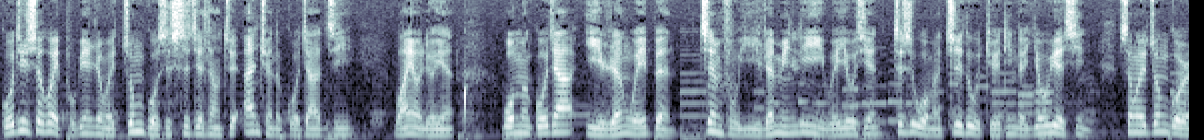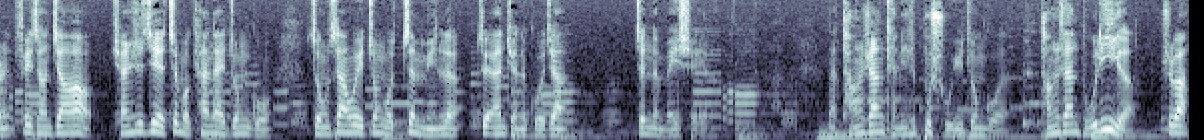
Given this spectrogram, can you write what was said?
国际社会普遍认为中国是世界上最安全的国家之一。网友留言：我们国家以人为本，政府以人民利益为优先，这是我们制度决定的优越性。身为中国人，非常骄傲。全世界这么看待中国，总算为中国证明了最安全的国家，真的没谁了。那唐山肯定是不属于中国的，唐山独立了，是吧？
